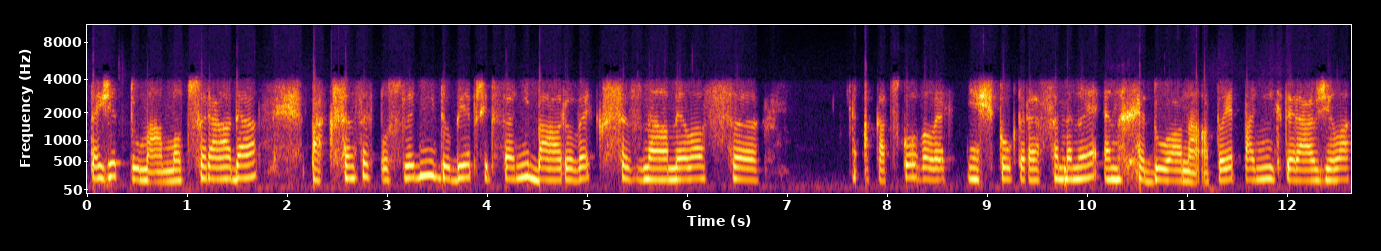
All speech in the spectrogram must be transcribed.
Takže tu mám moc ráda. Pak jsem se v poslední době při psaní Bárovek seznámila s akadskou velekněžkou, která se jmenuje Encheduana a to je paní, která žila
